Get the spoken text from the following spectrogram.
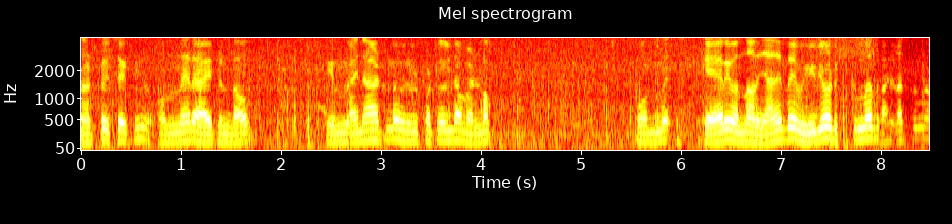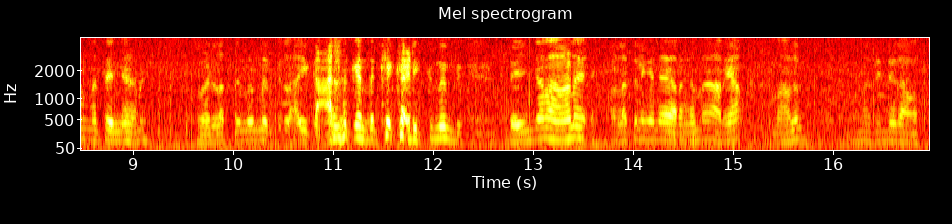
നട്ടുച്ചയ്ക്ക് ഒന്നര ആയിട്ടുണ്ടാവും. ഇന്ന് വയനാട്ടിലെ ഉരുൾപൊട്ടലിന്റെ വെള്ളം ഒന്ന് കയറി വന്നാണ്. ഞാനിത് വീഡിയോ എടുക്കുന്നത് വെള്ളത്തിൽ നിന്നിട്ട് തന്നെയാണ്. വെള്ളത്തിൽ നിന്നിട്ടുള്ള ഈ കാലിലൊക്കെ എന്തൊക്കെ കടിക്കുന്നുണ്ട്. ഡേഞ്ചറാണ് വെള്ളത്തിൽ ഇങ്ങനെ ഇറങ്ങുന്നത്. അറിയാം. എന്നാലും നമ്മൾ ഇതിന്റെ ഒരു അവസ്ഥ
